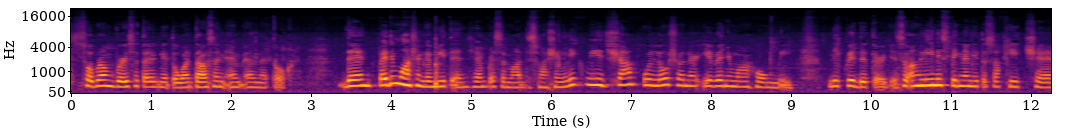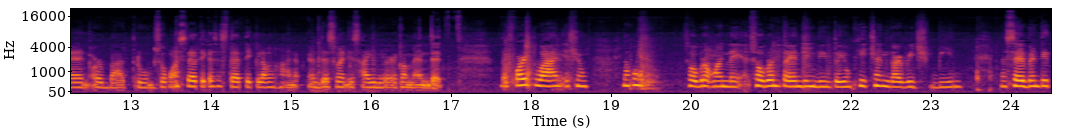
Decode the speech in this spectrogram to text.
sobrang versatile nito. 1,000 ml na to. Then, pwede mo nga siyang gamitin, syempre, sa mga dishwashing liquid, shampoo, lotion, or even yung mga homemade liquid detergent. So, ang linis tingnan nito sa kitchen or bathroom. So, kung aesthetic as aesthetic lang hanap nyo, this one is highly recommended. The fourth one is yung, naku, sobrang online, sobrang trending din to, yung kitchen garbage bin na 73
